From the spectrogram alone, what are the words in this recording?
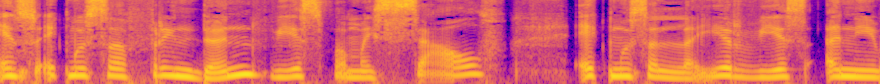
En so ek moes 'n vriendin wees vir myself. Ek moes 'n leier wees in die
